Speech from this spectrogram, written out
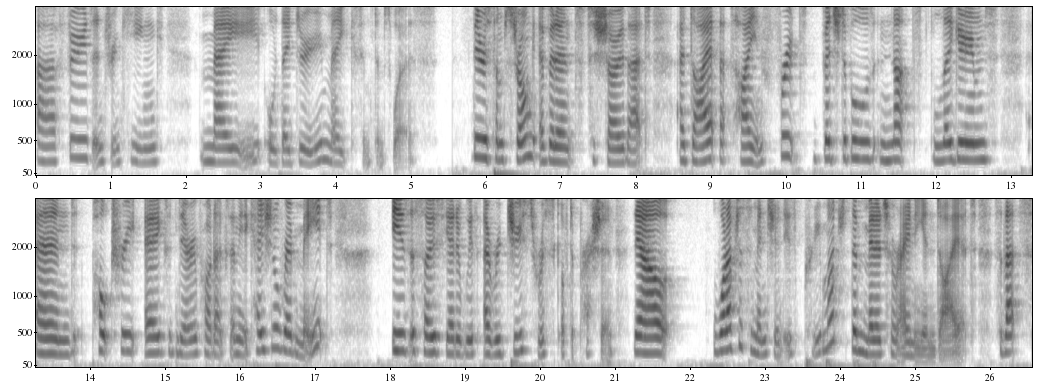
uh, foods and drinking may, or they do, make symptoms worse. There is some strong evidence to show that a diet that's high in fruits, vegetables, nuts, legumes, and poultry, eggs, and dairy products, and the occasional red meat is associated with a reduced risk of depression. Now, what I've just mentioned is pretty much the Mediterranean diet. So that's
